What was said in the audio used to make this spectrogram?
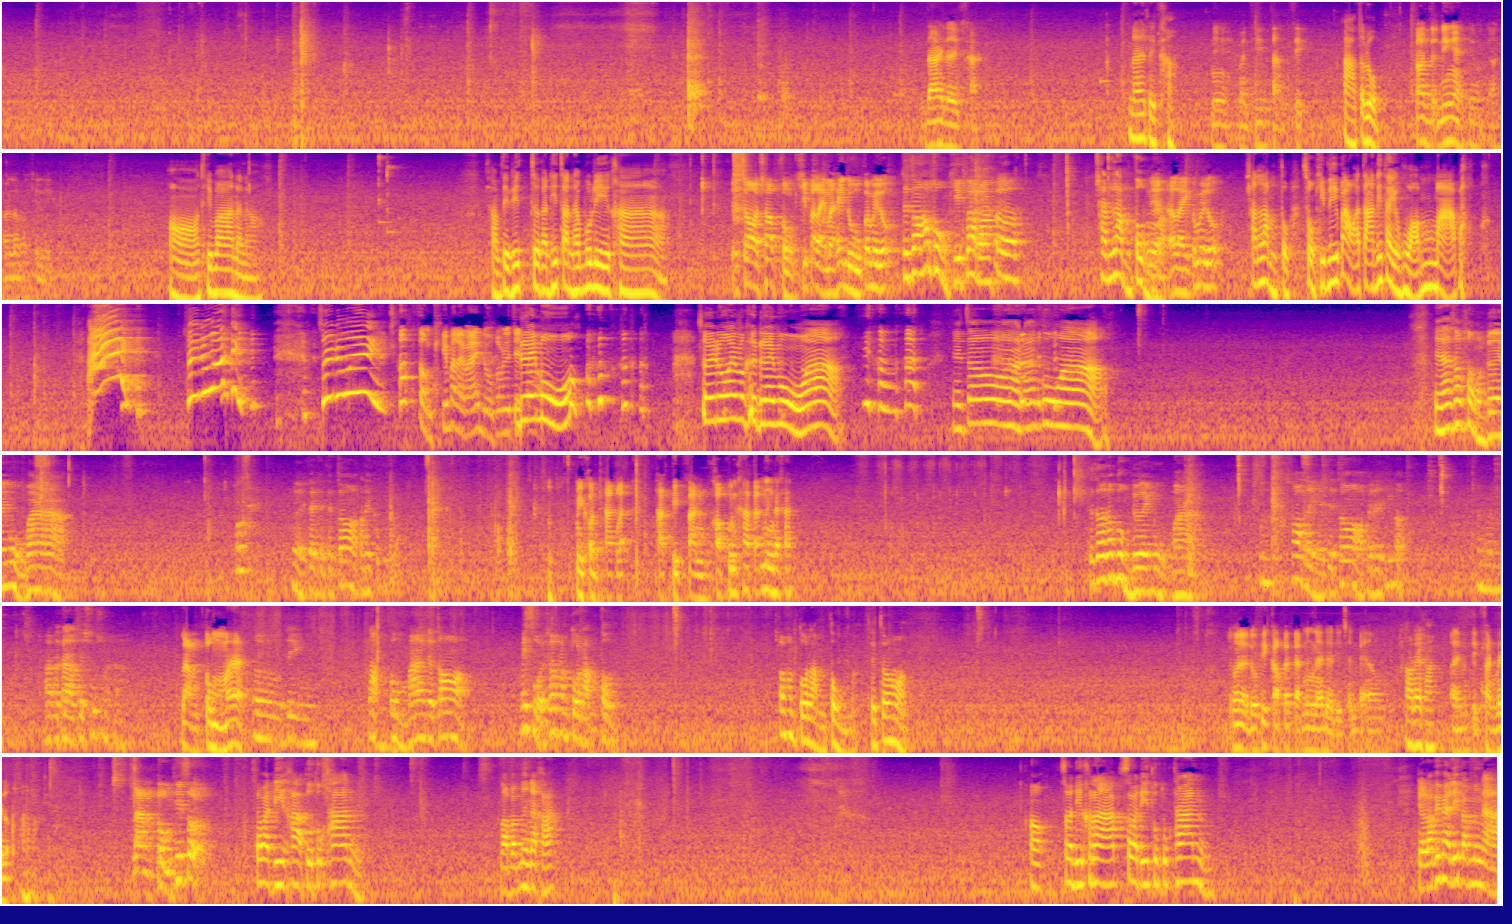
ได้เลยค่ะ ได้เลยค่ะนี่ไงวันที่สามสิบอ่าสรุป ก็นี่ไงที่เอาเรามาคิลิกอ๋อที่บ้านอะเนาะสามสิบที่เจอกันที่จันทบุรีค่ะเจ๊จ้อชอบส่งคลิปอะไรมาให้ดูก็ไม่รู้ เจโต้เขาส่งคลิปป่าวะเออชั้นลำตุ่มเนี่ยอะอะไรก็ไม่รู้ชั้นลำตุ่มส่งคลิปนี้เปล่าอาจารย์ที่ใส่หัวหมาเปล่าอ้ายช่วยด้วย ช่วยด้วย ชอบ ส่งคลิปอะไรมาให้ดูก็ไม่รู้เจ๊จ้เดือยหมู ช่วยด้วยมันคือเดือยหมูอะเยี่ยมมากเดี๋ยวเจ้าอะน่ากลัวเดี๋ยวถ้าชอบส่งเดือยหมูมาโอ๊ยเหนื่อยใจกับจะจ้ออะไรก็ไม่รู้ มีคนทักแล้วผักติดฟันขอบคุณค่ะแป๊บหนึ่งนะคะ เจ๊จ้อชอบส่งเดือยหมูมาชอบอะไรอย่างเงี้ยเจ๊จ้อเป็นอะไรที่แบบมันมันเอาอาจารย์เอาใส่ชู้ใช่ไหมคะหล่ำตุ่มมาก เออจริงหล่ำตุ่มมากเจ๊จ้อไม่สวยชอบทำตัวหล่ำตุ่มชอบทำตัวหล่ำตุ่มอะเจ๊จ้อก็เดี๋ยวดูพี่กลับไปแป๊บนึงนะ เดี๋ยวดิฉันไปเอา เอาเลยค่ะอะไรมันติดฟันไม่หรอก อ่าโอเคหลังตุ่มที่สุด สวัสดีค่ะทุกทุกท่าน รอแป๊บนึงนะคะ อ๋อ สวัสดีครับ สวัสดีทุกทุกท่าน เดี๋ยวรอพี่แพรรี่แป๊บนึงนะ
